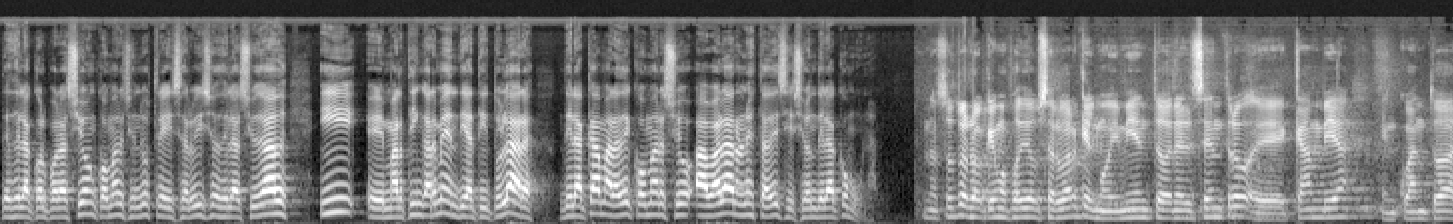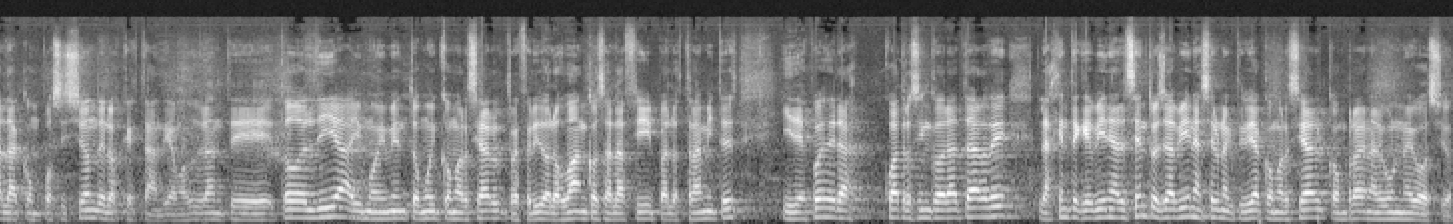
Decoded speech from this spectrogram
desde la Corporación Comercio, Industria y Servicios de la Ciudad, y eh, Martín Garmendia, titular de la Cámara de Comercio, avalaron esta decisión de la comuna. Nosotros lo que hemos podido observar que el movimiento en el centro eh, cambia en cuanto a la composición de los que están. Digamos, durante todo el día hay un movimiento muy comercial referido a los bancos, a la FIP, a los trámites, y después de las 4 o 5 de la tarde, la gente que viene al centro ya viene a hacer una actividad comercial, comprar en algún negocio.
